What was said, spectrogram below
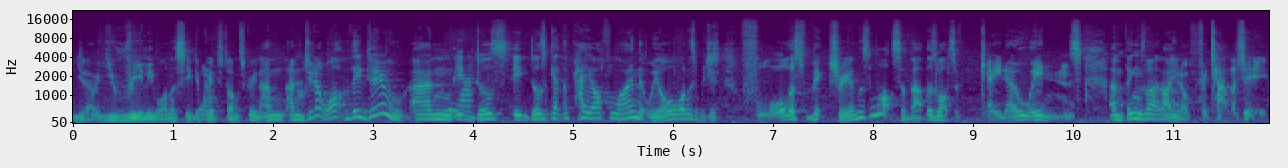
you know you really want to see depicted on screen and and do you know what they do and Yeah. it does it does get the payoff line that we all want to see which is flawless victory and there's lots of that there's lots of Kano wins and things like that you know fatality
